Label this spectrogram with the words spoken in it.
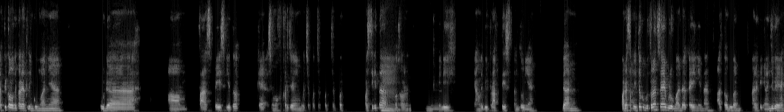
Tapi kalau kita lihat lingkungannya udah um, fast pace gitu kayak semua kerjanya mau cepet-cepet cepet pasti kita hmm. bakal memilih yang lebih praktis tentunya. Dan pada saat itu kebetulan saya belum ada keinginan atau bukan ada keinginan juga ya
